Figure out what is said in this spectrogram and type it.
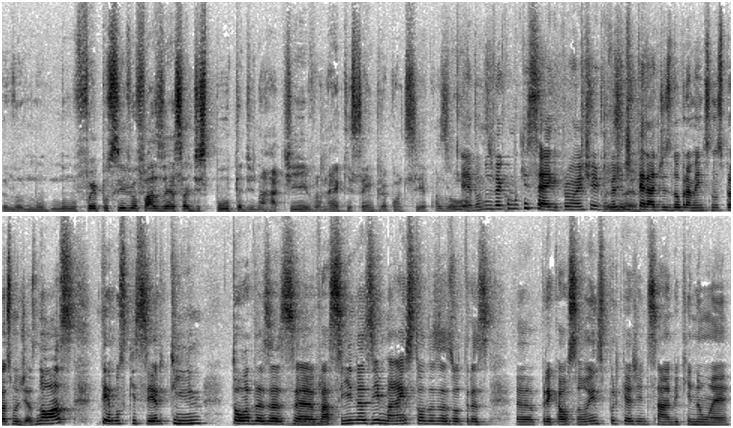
não, não foi possível fazer essa disputa de narrativa, né, que sempre acontecia com as outras. É, vamos ver como que segue. Provavelmente pois a gente é. terá desdobramentos nos próximos dias. Nós temos que ser team todas as uh, vacinas e mais todas as outras uh, precauções, porque a gente sabe que não é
